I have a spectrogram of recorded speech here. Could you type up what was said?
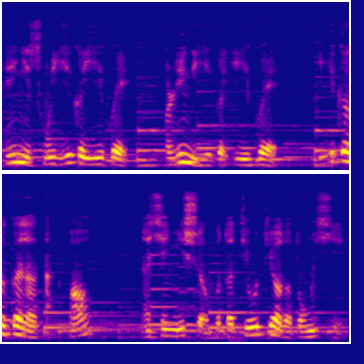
陪你从一个衣柜到另一个衣柜，一个个的打包。那些你舍不得丢掉的东西，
